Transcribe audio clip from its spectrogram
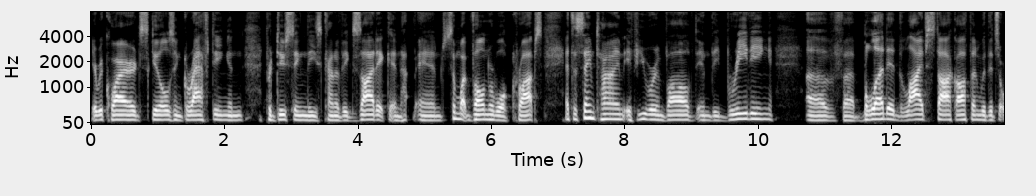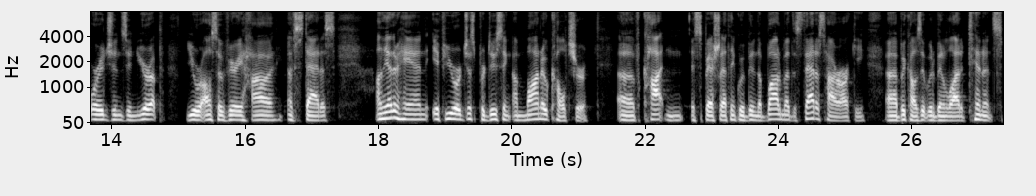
it required skills in grafting and producing these kind of exotic and, and somewhat vulnerable crops. At the same time, if you were involved in the breeding, of uh, blooded livestock, often with its origins in Europe, you were also very high of status. On the other hand, if you are just producing a monoculture, of cotton, especially, I think would have been the bottom of the status hierarchy uh, because it would have been a lot of tenants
